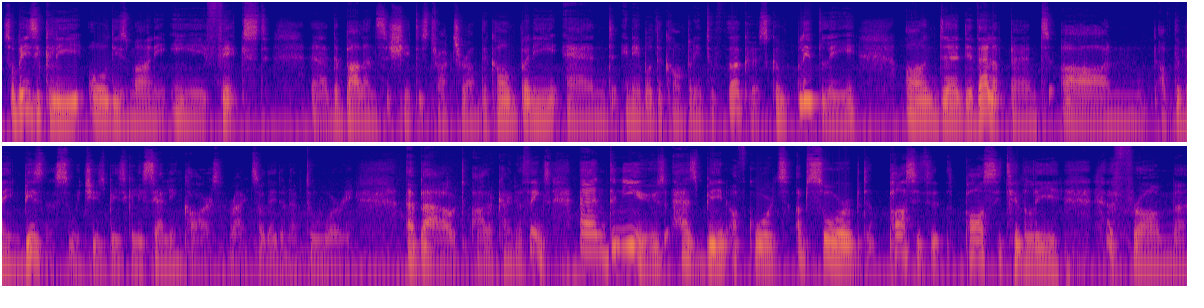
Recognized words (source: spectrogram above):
So basically, all this money is fixed uh, the balance sheet structure of the company and enable the company to focus completely on the development on of the main business, which is basically selling cars, right? So they don't have to worry about other kind of things. And the news has been, of course, absorbed positive, positively from uh,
